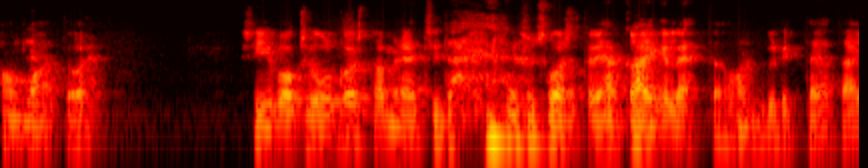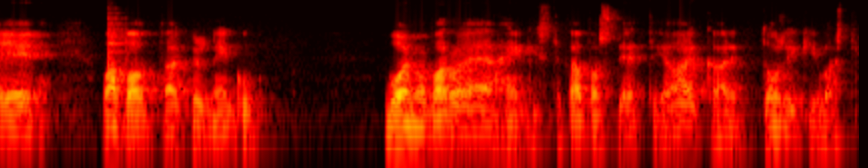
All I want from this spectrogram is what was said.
hommaa toi siivouksen ulkoistaminen, että sitä suosittelen ihan kaikille, että on yrittäjä tai ei, niin vapauttaa kyllä niin kuin voimavaroja ja henkistä kapasiteettia ja aikaa niin tosi kivasti.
